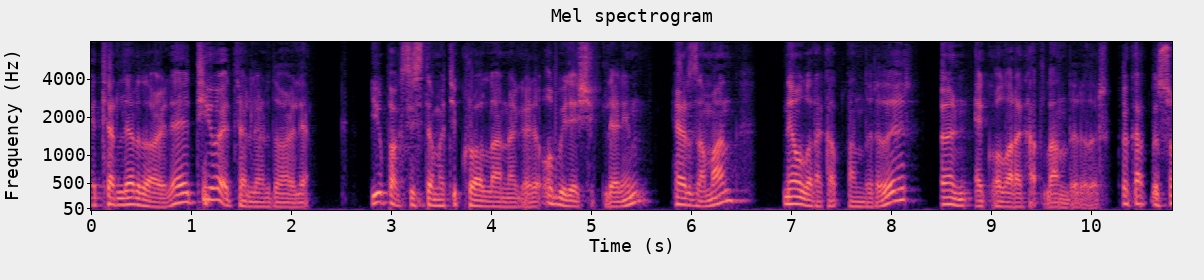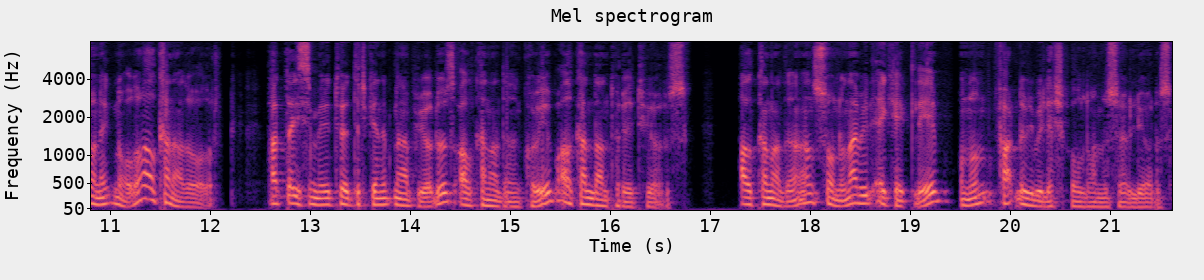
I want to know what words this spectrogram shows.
Eterler de öyle, tiyo eterler de öyle. UPAC sistematik kurallarına göre o bileşiklerin her zaman ne olarak adlandırılır? Ön ek olarak adlandırılır. Kökat ve son ek ne olur? Alkan adı olur. Hatta isimleri türetirken hep ne yapıyoruz? Alkan adını koyup alkandan türetiyoruz. Alkan adının sonuna bir ek ekleyip onun farklı bir bileşik olduğunu söylüyoruz.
